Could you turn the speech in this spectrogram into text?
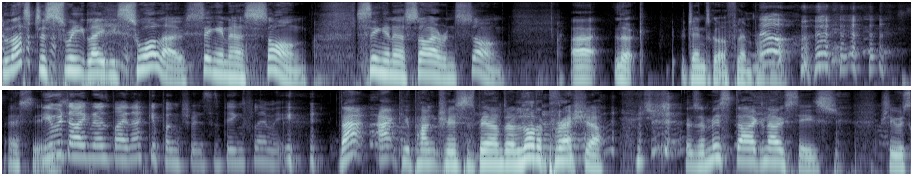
That's just sweet lady swallow singing her song, singing her siren song. Uh, look, Jen's got a phlegm problem. No. yes, you were diagnosed by an acupuncturist as being phlegmy. That acupuncturist has been under a lot of pressure. it was a misdiagnosis. She was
